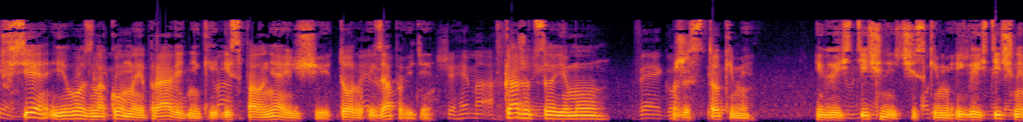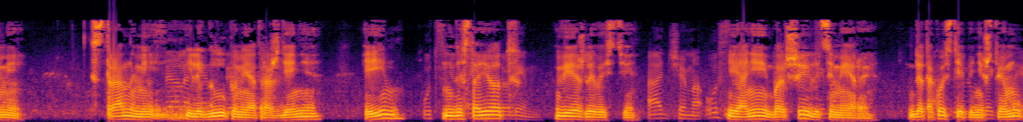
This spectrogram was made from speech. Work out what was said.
Все его знакомые праведники, исполняющие Тору и заповеди, кажутся ему жестокими, эгоистичными, эгоистичными странными или глупыми от рождения, и им недостает вежливости, и они большие лицемеры до такой степени, что ему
